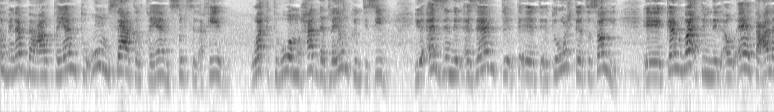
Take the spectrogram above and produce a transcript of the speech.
المنبه على القيام تقوم ساعة القيام الثلث الأخير. وقت هو محدد لا يمكن تسيبه. يؤذن الأذان تروح تصلي. إيه، كان وقت من الأوقات على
